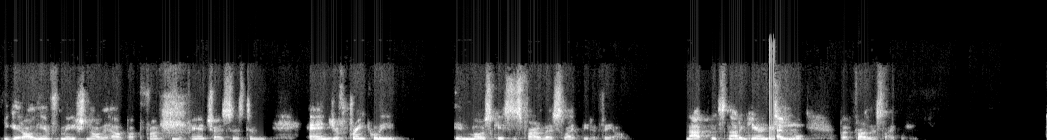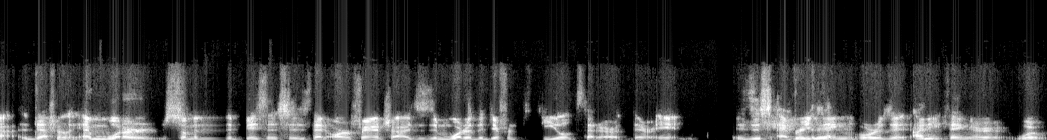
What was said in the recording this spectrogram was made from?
you get all the information, all the help up front from the franchise system, and you're frankly, in most cases, far less likely to fail. Not it's not a guarantee, but far less likely. Uh, definitely. And what are some of the businesses that are franchises, and what are the different fields that are they're in? Is this everything, or is it anything, or what?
